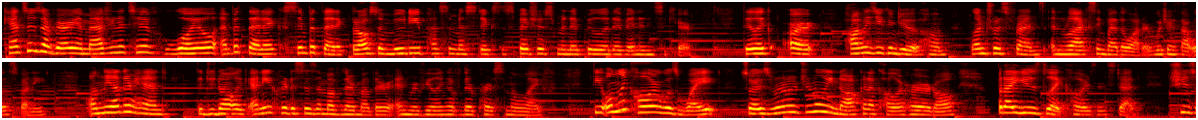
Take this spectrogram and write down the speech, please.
Cancers are very imaginative, loyal, empathetic, sympathetic, but also moody, pessimistic, suspicious, manipulative, and insecure. They like art, hobbies you can do at home, lunch with friends, and relaxing by the water, which I thought was funny. On the other hand, they do not like any criticism of their mother and revealing of their personal life. The only color was white, so I was originally not going to color her at all, but I used light colors instead. She's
